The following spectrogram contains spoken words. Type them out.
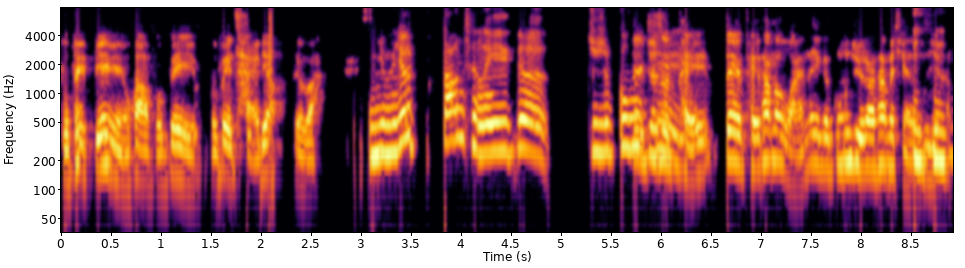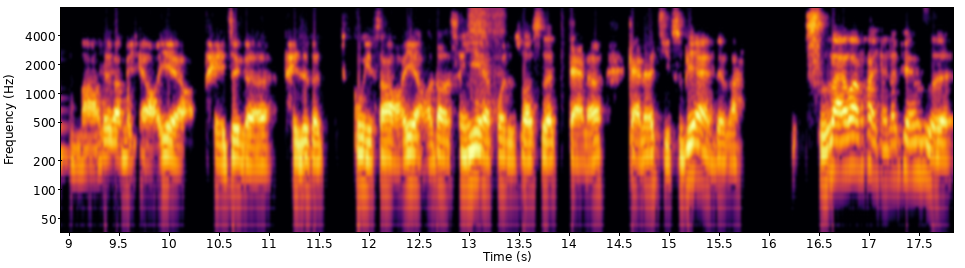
不被边缘化，不被不被裁掉，对吧？你们就当成了一个就是工具，对，就是陪对陪他们玩的一个工具，让他们显得自己很忙，对吧？每天熬夜陪这个陪这个供应商熬夜熬到深夜，或者说是改了改了几十遍，对吧？十来万块钱的片子，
